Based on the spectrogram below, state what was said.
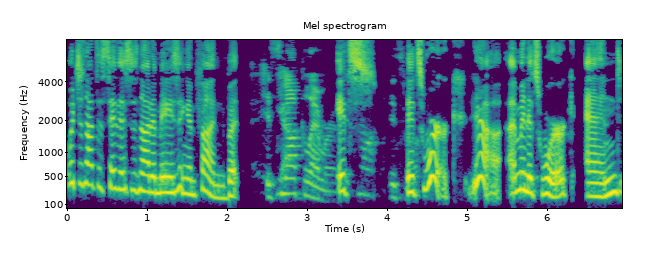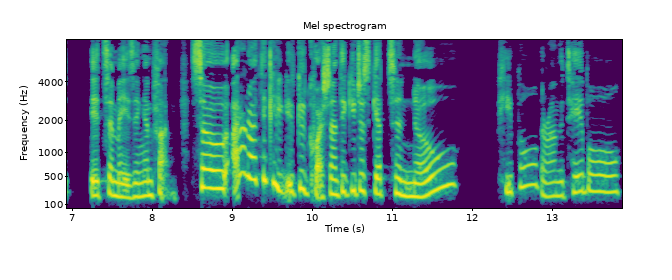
which is not to say this is not amazing and fun, but it's yeah. not glamorous. It's it's, not, it's, it's work. Yeah, I mean, it's work and it's amazing and fun. So I don't know. I think a good question. I think you just get to know people. They're on the table,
